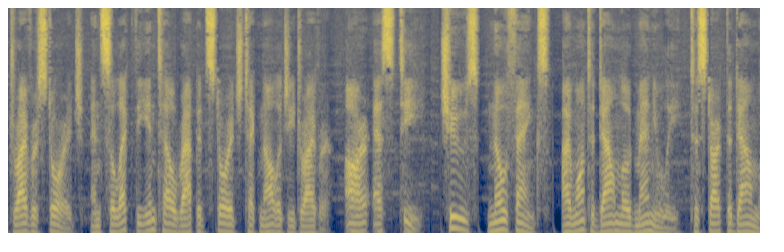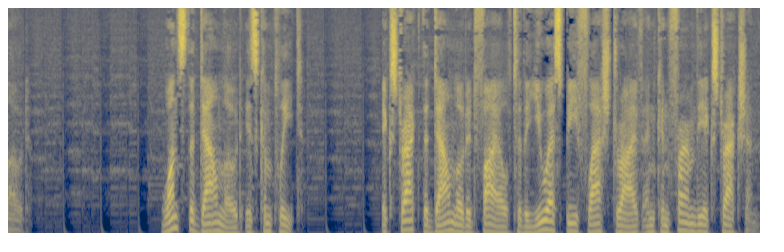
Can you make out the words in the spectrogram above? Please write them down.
Driver Storage and select the Intel Rapid Storage Technology Driver, RST. Choose No thanks, I want to download manually, to start the download. Once the download is complete, extract the downloaded file to the USB flash drive and confirm the extraction.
